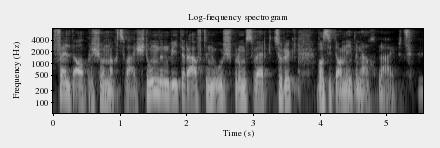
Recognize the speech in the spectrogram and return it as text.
fällt aber schon nach zwei Stunden wieder auf den Ursprungswert zurück, wo sie dann eben auch bleibt. Mhm.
